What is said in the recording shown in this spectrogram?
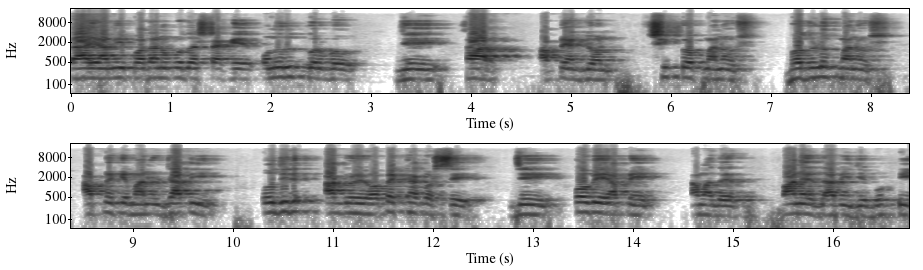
তাই আমি প্রধান উপদেষ্টাকে অনুরোধ করব যে, স্যার, আপনি একজন শিক্ষক মানুষ, ভদ্রলোক মানুষ, আপনাকে মানুষ, জাতি অধীর আগ্রহে অপেক্ষা করছে যে কবে আপনি আমাদের পানের দাবি যে ভোটটি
